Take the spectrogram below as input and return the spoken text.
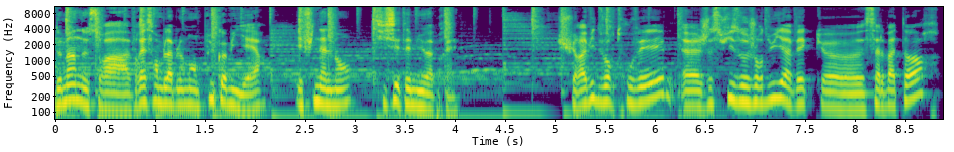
Demain ne sera vraisemblablement plus comme hier, et finalement, si c'était mieux après. Je suis ravi de vous retrouver. Euh, je suis aujourd'hui avec euh, Salvatore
